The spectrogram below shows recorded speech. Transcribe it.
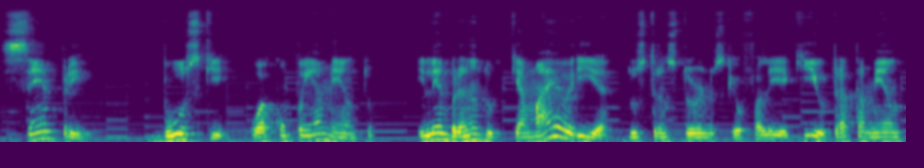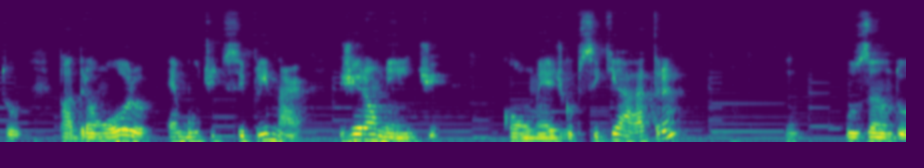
sempre busque o acompanhamento e lembrando que a maioria dos transtornos que eu falei aqui, o tratamento padrão ouro é multidisciplinar, geralmente com o médico psiquiatra, usando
